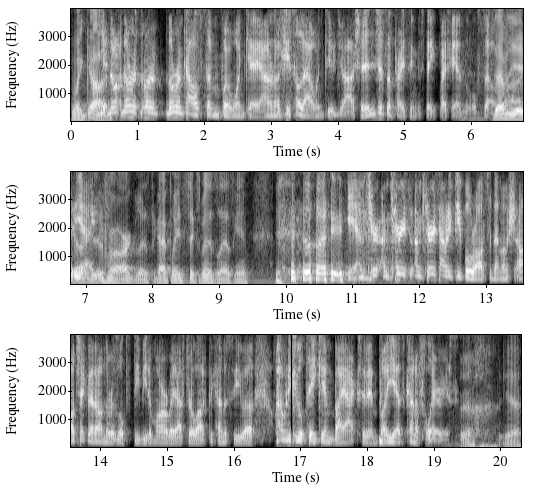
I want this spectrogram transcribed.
my God. Yeah, Norman, Norman, Norman Powell's 7.1K. I don't know if you saw that one too, Josh. It's just a pricing mistake by FanDuel. So 7800 uh, yeah. for Harkless. The guy played six minutes last game. like, yeah, I'm, cur- I'm, curious. I'm curious how many people roster them. I'm sure I'll check that out on the results DB tomorrow, right after lock, to kind of see uh, how many people take him by accident. But yeah, it's kind of hilarious. Ugh, yeah.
